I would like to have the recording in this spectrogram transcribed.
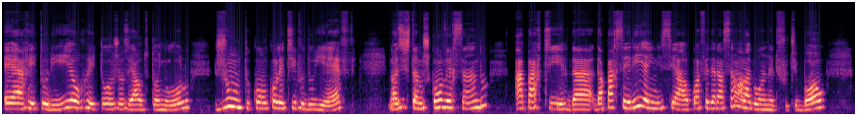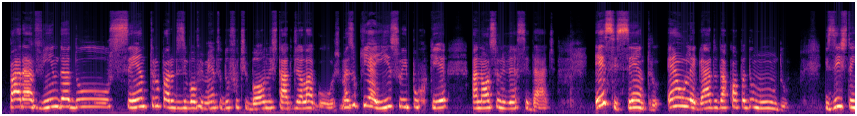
é a reitoria, o reitor José Aldo Tonholo, junto com o coletivo do IF, nós estamos conversando a partir da, da parceria inicial com a Federação Alagoana de Futebol para a vinda do Centro para o Desenvolvimento do Futebol no estado de Alagoas. Mas o que é isso e por que a nossa universidade? Esse centro é um legado da Copa do Mundo, Existem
